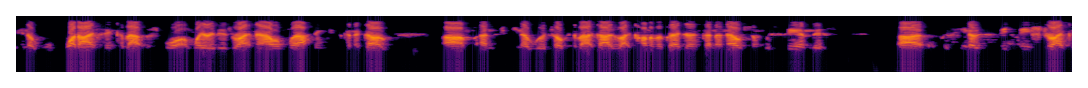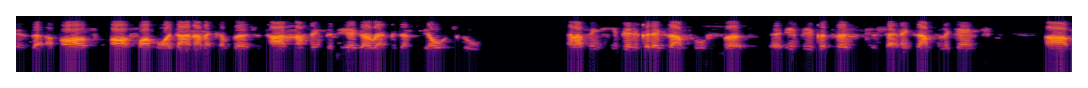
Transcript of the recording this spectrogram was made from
you know what I think about the sport and where it is right now and where I think it's going to go. Um, and you know we're talking about guys like Conor McGregor and Gunnar Nelson. We're seeing this, uh, you know, th- these strikers that are are far more dynamic and versatile. And I think that Diego represents the old school. And I think he'd be a good example for. He'd be a good person to set an example against. Um,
